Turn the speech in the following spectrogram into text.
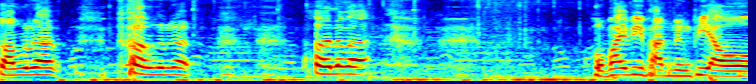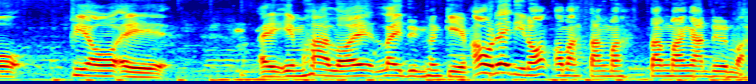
ขอบคุณครับ ขอบคุณครับเอาแล้วมาผมให้พี่พันหนึ่งพี่เอาพี่เอาไอไอเอ็มห้าร้อยไล่ดึงทั้งเกม เอ้าได้ดีน้อง เอามาตังมา ตังมางานเดินว่ะ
